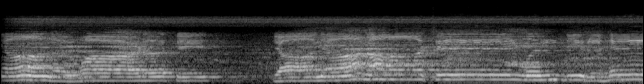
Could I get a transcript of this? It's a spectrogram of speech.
ज्ञान वाढते या ज्ञानाचे मंदिर हे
